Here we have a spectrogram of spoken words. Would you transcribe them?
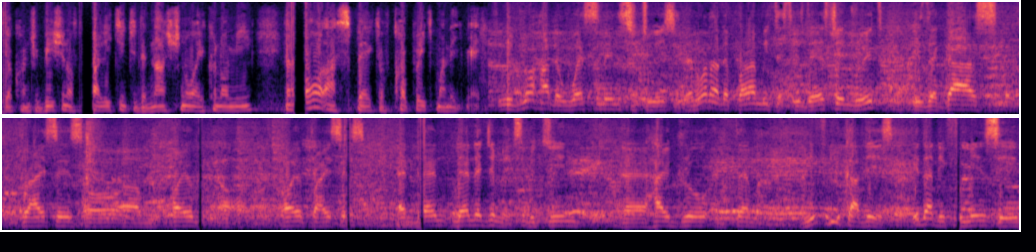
their contribution of quality to the national economy and all aspects of corporate management. We've not had a worsening situation. And what are the parameters? Is the exchange rate? Is the gas prices or um, oil, uh, oil prices? and then the energy mix between uh, hydro and thermal. And if you look at this, either they remain same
